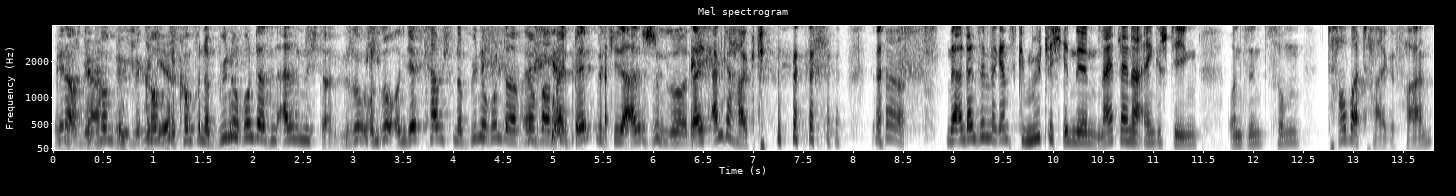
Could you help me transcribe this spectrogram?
Genau, wir da- kommen, wir, wir, kommen, wir kommen von der Bühne runter, sind alle nüchtern. So und so. Und jetzt kam ich von der Bühne runter, auf einmal waren meine Bandmitglieder alle schon so leicht angehackt. Na, und dann sind wir ganz gemütlich in den Nightliner eingestiegen und sind zum Taubertal gefahren.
